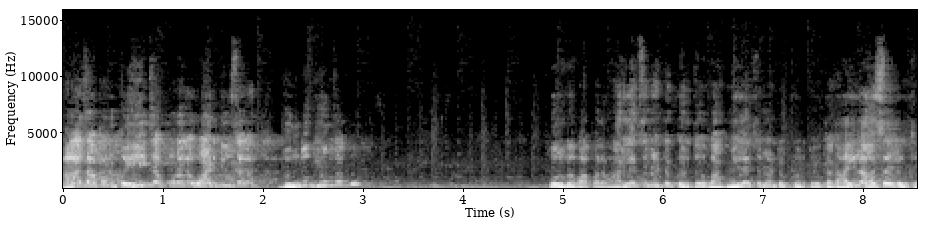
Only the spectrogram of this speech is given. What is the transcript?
आज आपण पहिलीच्या पोराला वाढदिवसाला बंदूक घेऊन जातो. पोरग बापाला मारल्याचं नाटक करतो बाप मेल्याचं नाटक करतो त्यात आईला हसायला होतं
